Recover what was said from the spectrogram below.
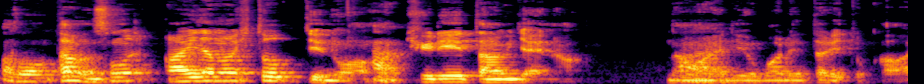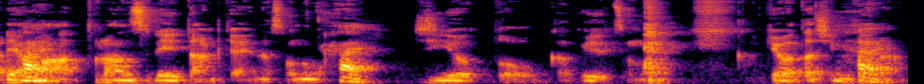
あの多分その間の人っていうのは、まあ、キュレーターみたいな名前で呼ばれたりとか、あるいはまあトランスレーターみたいなそのはい。事業と学術の掛け渡しみたいはな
